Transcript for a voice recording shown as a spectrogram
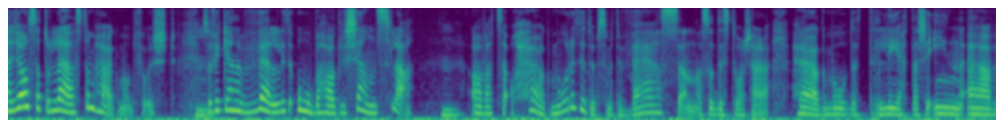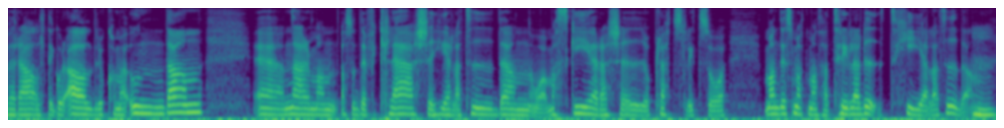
När jag satt och läste om högmod först Mm. så fick jag en väldigt obehaglig känsla Mm. av att så och högmodet är typ som ett väsen. Alltså det står så här, högmodet letar sig in överallt, det går aldrig att komma undan. Eh, när man, alltså det förklär sig hela tiden och maskerar sig och plötsligt så, man, det är som att man så här, trillar dit hela tiden. Mm.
